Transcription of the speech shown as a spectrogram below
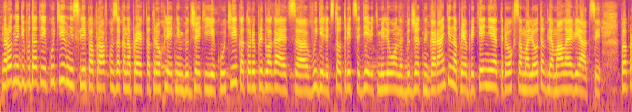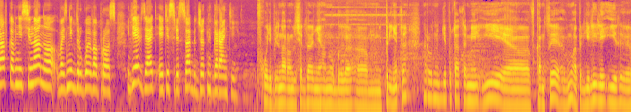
Народные депутаты Якутии внесли поправку в законопроект о трехлетнем бюджете Якутии, который предлагается выделить 139 миллионов бюджетных гарантий на приобретение трех самолетов для малой авиации. Поправка внесена, но возник другой вопрос. Где взять эти средства бюджетных гарантий? В ходе пленарного заседания оно было э, принято народными депутатами и э, в конце ну, определили и э,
